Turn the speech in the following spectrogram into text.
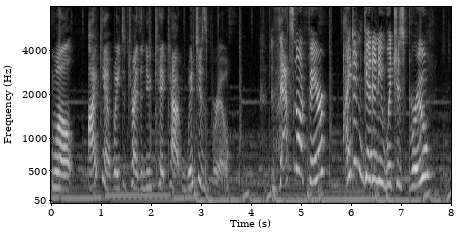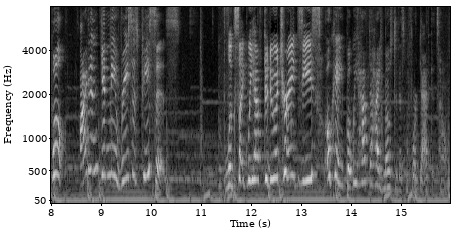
well, I can't wait to try the new Kit Kat Witch's Brew. That's not fair. I didn't get any witch's brew. Well, I didn't get any Reese's Pieces. Looks like we have to do a tradesies. Okay, but we have to hide most of this before Dad gets home.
